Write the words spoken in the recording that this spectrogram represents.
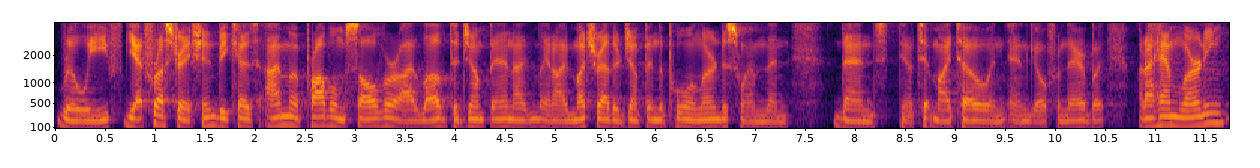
relief, yet frustration, because I'm a problem solver. I love to jump in. I, you know, I'd much rather jump in the pool and learn to swim than than you know tip my toe and, and go from there. But but I am learning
